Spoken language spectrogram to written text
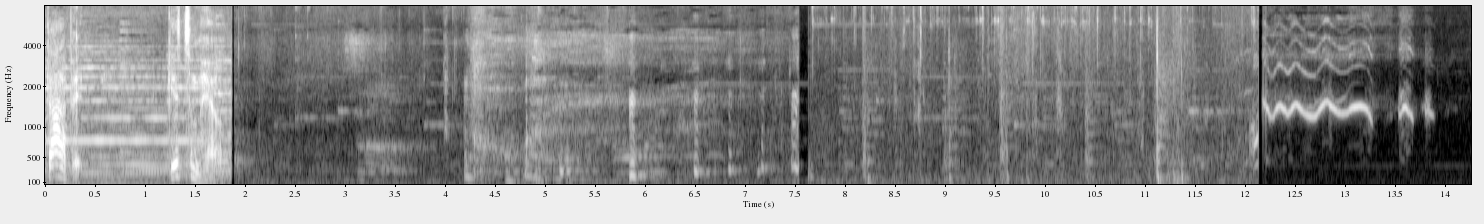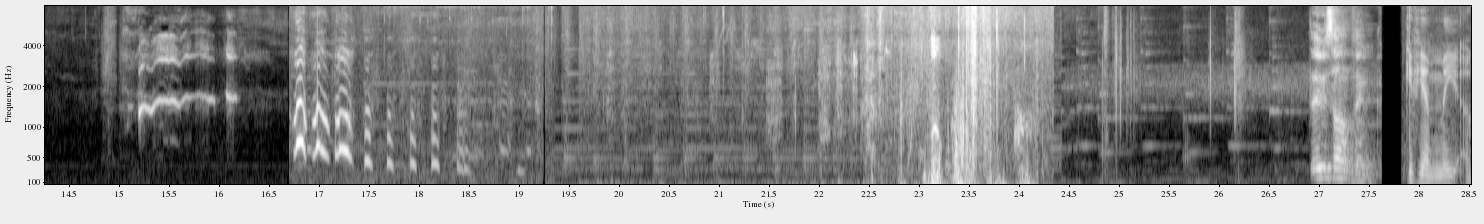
Stop it. Get some help. Do something. Give your meat a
